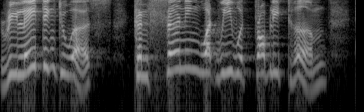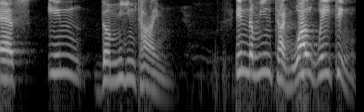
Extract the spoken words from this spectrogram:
relating to us concerning what we would probably term as in the meantime. In the meantime, while waiting,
